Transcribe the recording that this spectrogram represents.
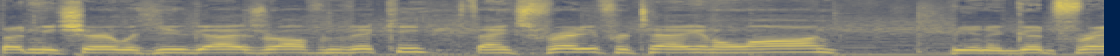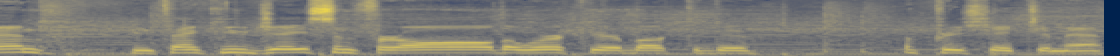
letting me share with you guys, Ralph and Vicki. Thanks, Freddy, for tagging along, being a good friend. And thank you, Jason, for all the work you're about to do. Appreciate you, man.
